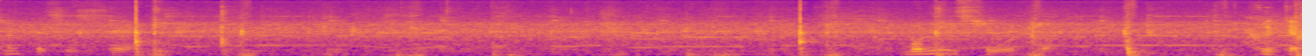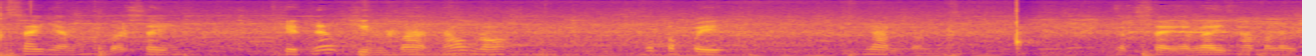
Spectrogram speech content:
มันก็สิแซ่บบ่มีสูตรหรอกคือจากใส่ยังเขาก็ใส่เห็ดแล้วกินบ้านเฮาเนาะก็ต้องไปนั่นหรอกอยากใส่อะไรทำอะไรก็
